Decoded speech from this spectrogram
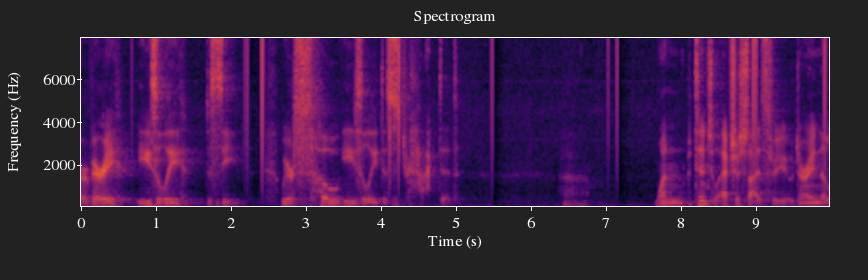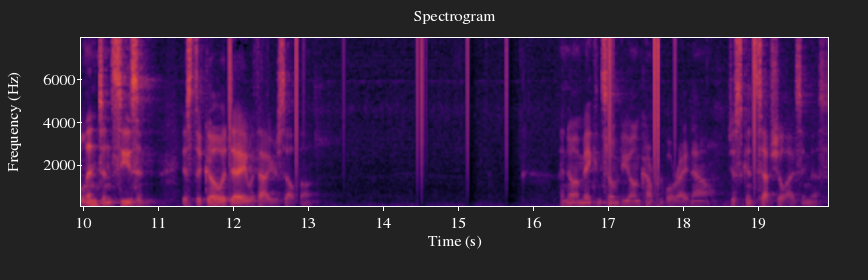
We're very easily deceived. We are so easily distracted. Uh, one potential exercise for you during the Lenten season is to go a day without your cell phone. I know I'm making some of you uncomfortable right now, just conceptualizing this.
